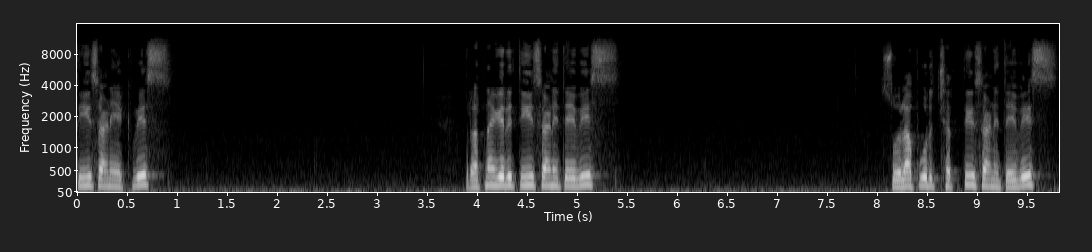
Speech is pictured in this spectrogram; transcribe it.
तीस आणि एकवीस. रत्नागिरी तीस आणि तेवीस. सोलापूर छत्तीस आणि तेवीस.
